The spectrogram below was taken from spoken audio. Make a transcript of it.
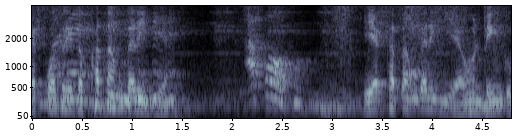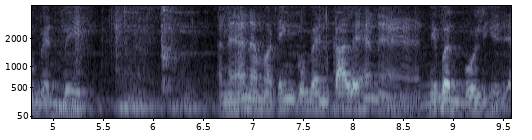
એક કોથળી તો ખતમ કરી ગયા. એક ખતમ કરી ગયા હું ટિંકુબેન બે. અને હેને આમાં ટિંકુબેન કાલે હે ને નિબંધ બોલીએ છે.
